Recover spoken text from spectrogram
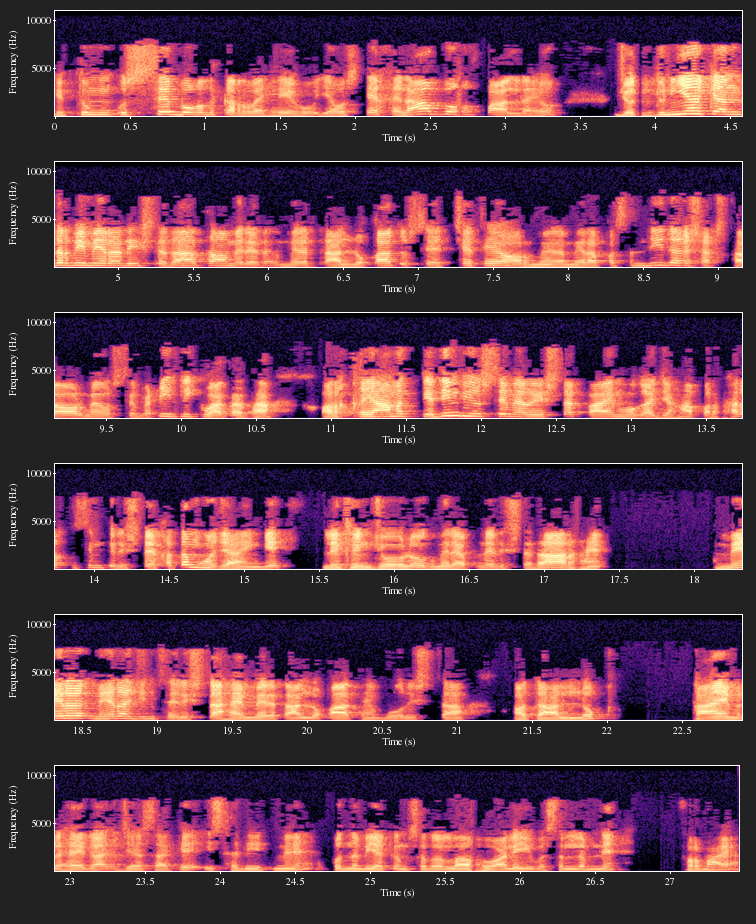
کہ تم اس سے بغض کر رہے ہو یا اس کے خلاف بغض پال رہے ہو، جو دنیا کے اندر بھی میرا رشتہ دار تھا، میرے میرے تعلقات اس سے اچھے تھے اور میرا میرا پسندیدہ شخص تھا اور میں اس سے وحی لکھواتا تھا اور قیامت کے دن بھی اس سے میرا رشتہ قائم ہوگا جہاں پر ہر قسم کے رشتے ختم ہو جائیں گے، لیکن جو لوگ میرے اپنے رشتہ دار ہیں میرا میرا جن سے رشتہ ہے، میرے تعلقات ہیں، وہ رشتہ اور تعلق قائم رہے گا جیسا کہ اس حدیث میں خود نبی اکرم صلی اللہ علیہ وسلم نے فرمایا۔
